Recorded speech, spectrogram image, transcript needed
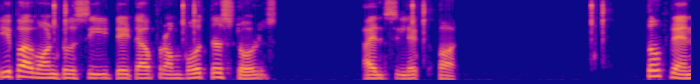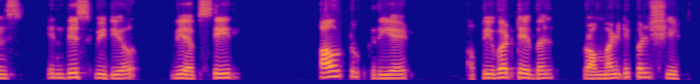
If I want to see data from both the stores, I'll select all. So friends, in this video, we have seen how to create a pivot table from multiple sheets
